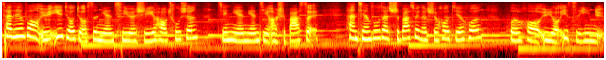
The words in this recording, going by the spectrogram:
蔡天凤于一九九四年七月十一号出生，今年年仅二十八岁，和前夫在十八岁的时候结婚，婚后育有一子一女。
